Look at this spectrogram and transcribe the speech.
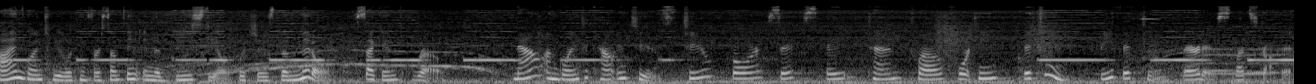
I'm going to be looking for something in the B steel, which is the middle, second row. Now I'm going to count in twos. 2, 4, 6, 8, 10, 12, 14, 15. B15. There it is. Let's drop it.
